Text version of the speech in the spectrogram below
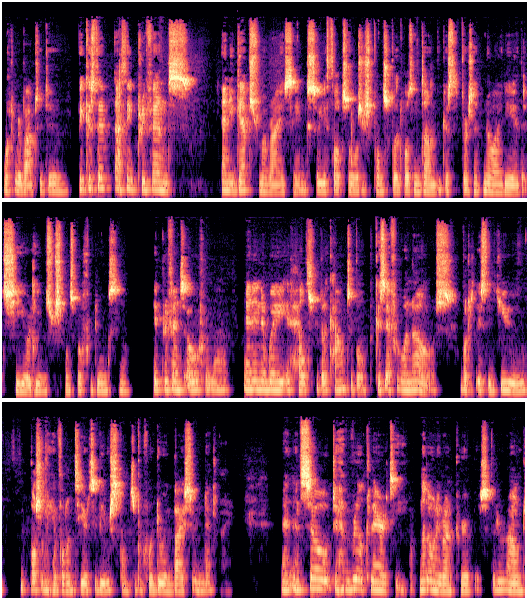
what we're about to do? Because that I think prevents any gaps from arising. So you thought someone was responsible, it wasn't done because the person had no idea that she or he was responsible for doing so. It prevents overlap. And in a way, it helps people accountable because everyone knows what it is that you possibly have volunteered to be responsible for doing by a certain deadline. And, and so to have real clarity, not only around purpose, but around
